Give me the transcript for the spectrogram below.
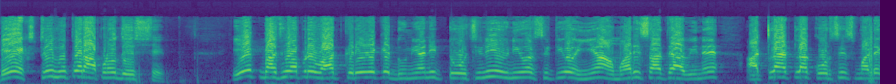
બે એક્સ્ટ્રીમ ઉપર આપણો દેશ છે. એક બાજુ આપણે વાત કરીએ કે દુનિયાની ટોચની યુનિવર્સિટીઓ અહીંયા અમારી સાથે આવીને આટલા આટલા કોર્સિસ માટે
